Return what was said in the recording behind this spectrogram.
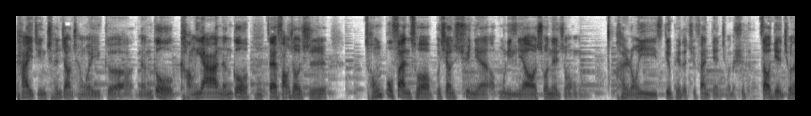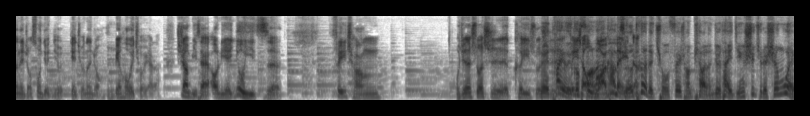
他已经成长成为一个能够扛压、能够嗯在防守时从不犯错，不像去年穆里尼奥说那种很容易 stupid 的去犯点球的。是的，造点球的那种、送点球点球的那种嗯边后卫球员了。这场比赛，奥利耶又一次非常，我觉得说是可以说是对他有一非常个防拉卡泽完美的，特的球非常漂亮，就是他已经失去了身位，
